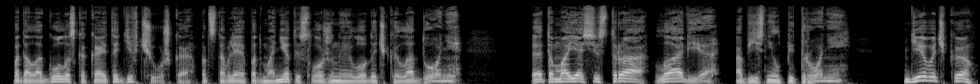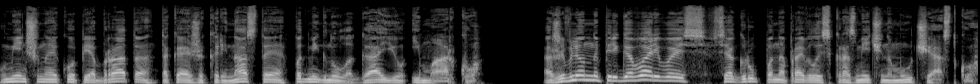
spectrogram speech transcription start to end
— подала голос какая-то девчушка, подставляя под монеты сложенные лодочкой ладони. «Это моя сестра, Лавия», — объяснил Петроний. Девочка, уменьшенная копия брата, такая же коренастая, подмигнула Гаю и Марку. Оживленно переговариваясь, вся группа направилась к размеченному участку.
